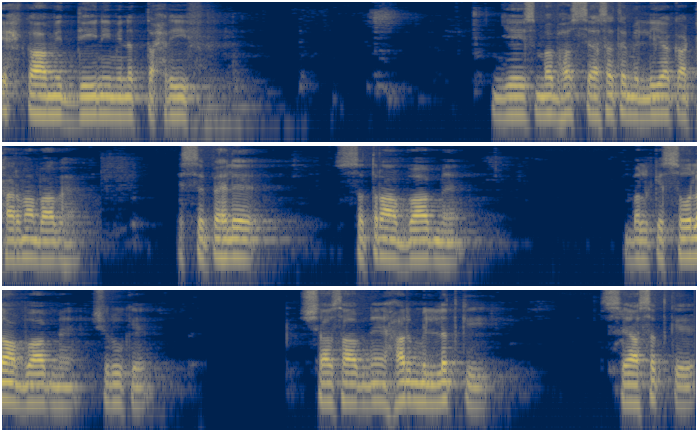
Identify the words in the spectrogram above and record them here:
احکام الدین من التحریف. یہ اس مبحث سیاست ملیہ کا اٹھارہواں باب ہے. اس سے پہلے سترہ ابواب میں بلکہ سولہ ابواب میں شروع کے شاہ صاحب نے ہر ملت کی سیاست کے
